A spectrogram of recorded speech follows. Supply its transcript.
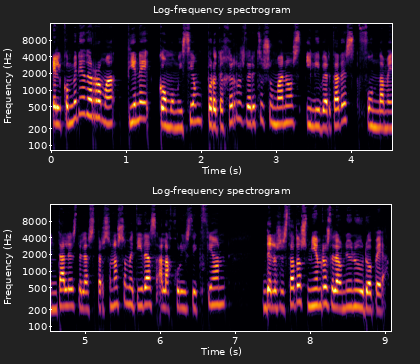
El Convenio de Roma tiene como misión proteger los derechos humanos y libertades fundamentales de las personas sometidas a la jurisdicción de los Estados miembros de la Unión Europea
